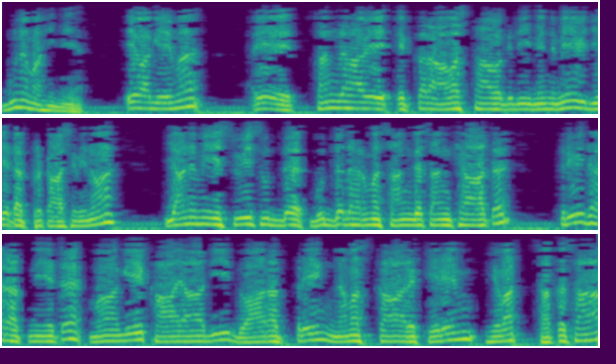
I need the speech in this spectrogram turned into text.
ಗುಣමහිමය. ඒ වගේම ඒ සංග්‍රහයේ එක්තරා අවස්ථාවකදී මෙන්න මේ විදිහට ප්‍රකාශ වෙනවා යන මේ සවිසුද්ධ බුද්ධ ධර්ම සංඝ සංඛ්‍යාත ත්‍රිවිධ රත්නියට මාගේ කායාදී ద్వාරත්‍රයෙන් নমස්කාර කෙරෙම් හෙවත් සතසා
